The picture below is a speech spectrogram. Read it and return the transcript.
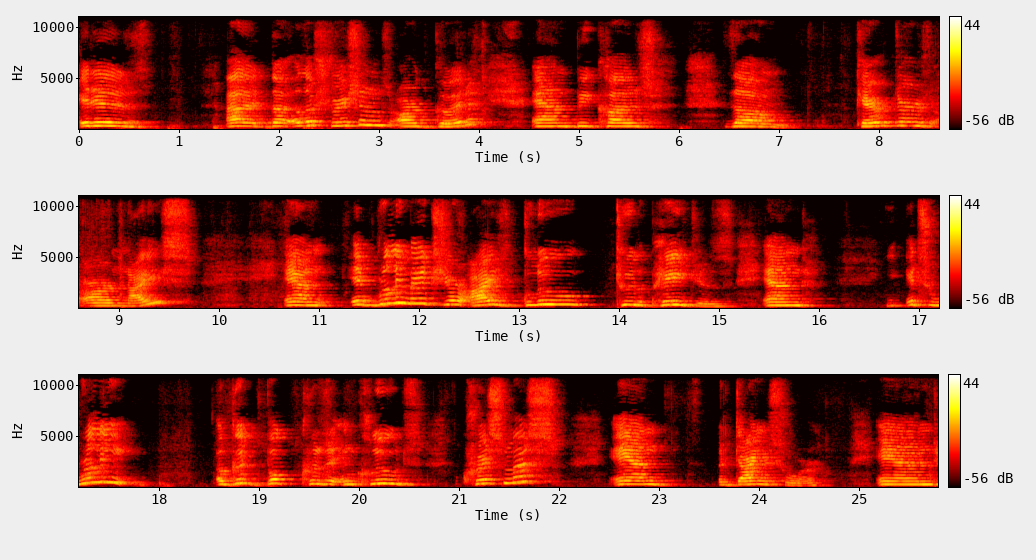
it is. Uh, the illustrations are good, and because the characters are nice, and it really makes your eyes glue to the pages, and it's really a good book because it includes Christmas and a dinosaur, and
